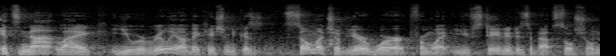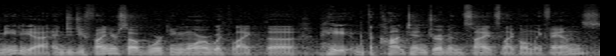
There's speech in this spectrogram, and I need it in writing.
it's not like you were really on vacation because so much of your work from what you've stated is about social media and did you find yourself working more with like the pay, the content driven sites like OnlyFans?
